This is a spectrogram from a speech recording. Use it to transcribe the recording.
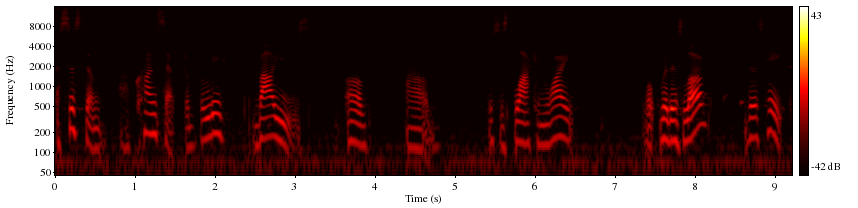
a system, a concept, a belief, values of um, this is black and white. Where there's love, there's hate.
